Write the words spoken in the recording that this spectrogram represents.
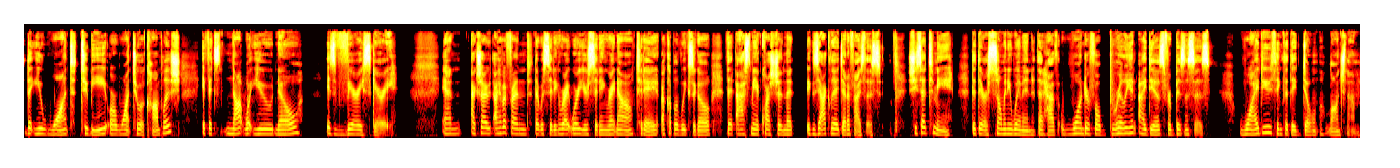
that you want to be or want to accomplish, if it's not what you know, is very scary. And actually, I, I have a friend that was sitting right where you're sitting right now today, a couple of weeks ago, that asked me a question that exactly identifies this. She said to me that there are so many women that have wonderful, brilliant ideas for businesses. Why do you think that they don't launch them?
